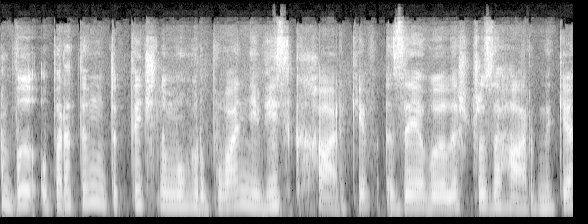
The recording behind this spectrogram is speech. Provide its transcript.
В оперативно-тактичному групуванні військ Харків заявили, що загарбники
